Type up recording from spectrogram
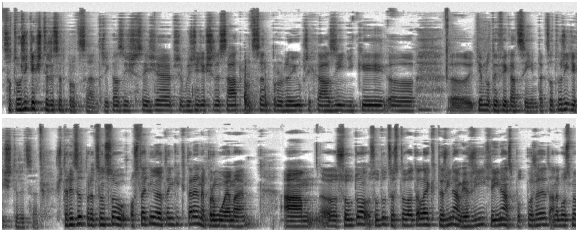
co tvoří těch 40%? Říkal jsi si, že přibližně těch 60% prodejů přichází díky uh, těm notifikacím. Tak co tvoří těch 40%? 40% jsou ostatní letenky, které nepromujeme A jsou to, jsou to cestovatelé, kteří nám věří, chtějí nás podpořit, anebo jsme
